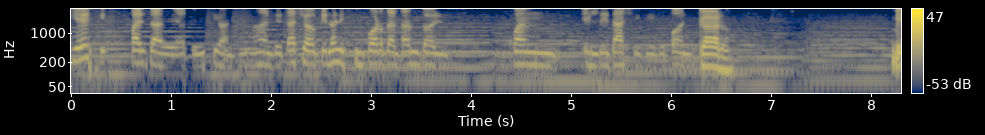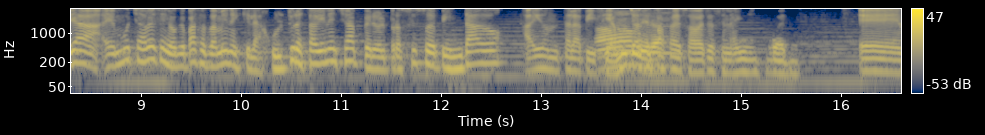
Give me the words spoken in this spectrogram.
Y es que falta de atención, ¿no? El detalle o que no les importa tanto el, cuán, el detalle que le ponen. Claro. Mirá, eh, muchas veces lo que pasa también es que la escultura está bien hecha, pero el proceso de pintado, ahí donde está la pifia. Ah, muchas veces pasa eso, a veces en la línea. Eh,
